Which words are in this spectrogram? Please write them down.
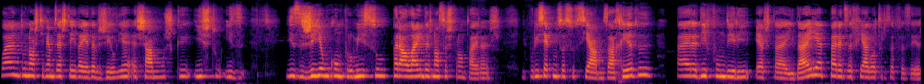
Quando nós tivemos esta ideia da vigília, achámos que isto exigia um compromisso para além das nossas fronteiras. E por isso é que nos associámos à rede para difundir esta ideia, para desafiar outros a fazer.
